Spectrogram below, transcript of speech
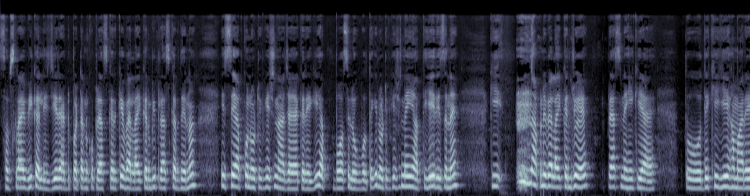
सब्सक्राइब भी कर लीजिए रेड बटन को प्रेस करके बेल आइकन भी प्रेस कर देना। इससे आपको नोटिफिकेशन आ जाया करेगी। आप, बहुत से लोग बोलते हैं कि नोटिफिकेशन नहीं आती, यही रीज़न है कि आपने बेल आइकन जो है प्रेस नहीं किया है। तो देखिए, ये हमारे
